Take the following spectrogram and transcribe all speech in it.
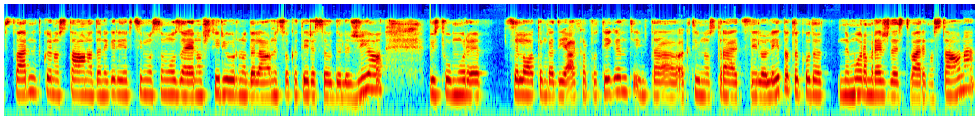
stvar ni tako enostavna, da ne gre recimo samo za eno štiriurno delavnico, katere se udeležijo. V bistvu more celotnega dijaka potegniti in ta aktivnost traja celo leto, tako da ne moram reči, da je stvar enostavna.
